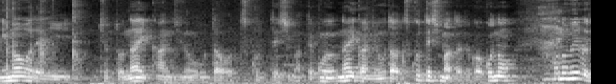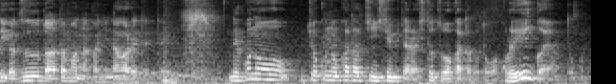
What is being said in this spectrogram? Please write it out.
今までにちょっとない感じの歌を作ってしまってこのない感じの歌を作ってしまったというかこの,、このメロディーがずっと頭の中に流れててでこの曲の形にしてみたら一つ分かったことがこれ演歌やんと思って。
